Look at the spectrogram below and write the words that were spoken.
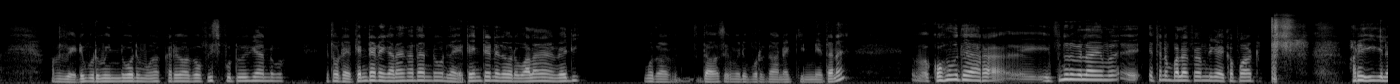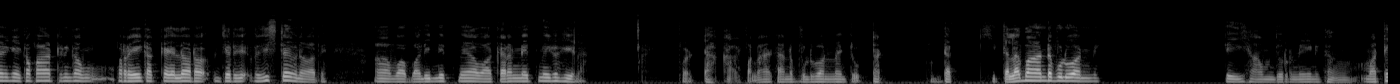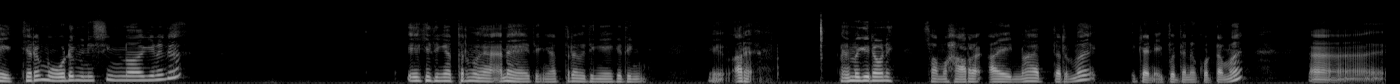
අප වැඩි පුරම ඉන්ඩෝන මක්කරවා ෆිස් පුටු කියන්නක. එතොට එතෙන්ටන ගන කතන්නට එතෙන්ටන තොට බල වැඩි. මුද දවස වැඩි පුරගානකින්න එතන. කොහොමද අර ඉපදුන වෙලාම එතන බල පැමිණික එක පාට හරි ඊලක එක පාට නිකම් පරේකක් එල්ලට රජිස්ට වෙනවාද? බඳින්නෙත් මෙයාවා කරන්න එත්ම එක කියලා. පොට්ටක් කල්පනා කන්න පුළුවන්න චුට්ටක් පුඩ්ඩක් හිතල බාණ්ඩ පුළුවන්නේ දෙයි හාමුදුරණය නිකං මට එච්චර මෝඩ මිනිස්සින්වාගෙනක ඒක ඉතින් ඇත්තරම ඇන ඉතින් ඇත්තරම ඉතින් ඒක ඉතින් අර එම ගෙනවනේ සමහර අයින්න ඇත්තරම එකැන ඉපදෙනකොටම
